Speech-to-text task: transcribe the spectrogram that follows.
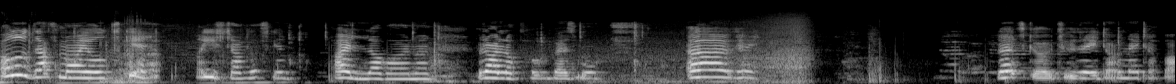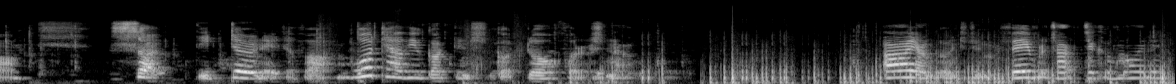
Oh, that's my old skin. I used to have that skin. I love Iron Man, but I love polar bears more. Uh, okay. Let's go to the donator farm. So, the donator farm. What have you got in store for us now? I am going to do my favourite tactic of mining.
